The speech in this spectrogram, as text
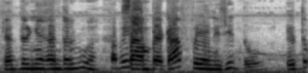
cateringnya kantor gua. Tapi- sampai kafe yang di situ itu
